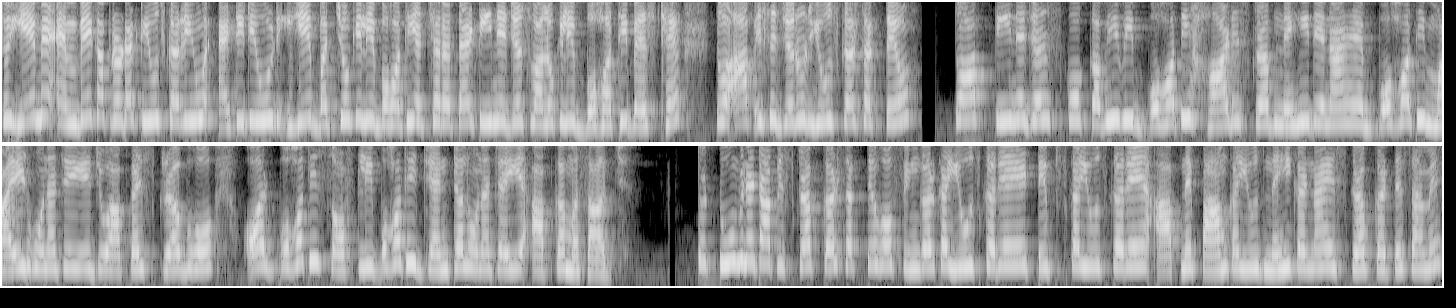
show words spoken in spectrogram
तो ये मैं एमवे का प्रोडक्ट यूज़ कर रही हूँ एटीट्यूड ये बच्चों के लिए बहुत ही अच्छा रहता है टीनेजर्स वालों के लिए बहुत ही बेस्ट है। तो आप इसे ज़रूर यूज़ कर सकते हो। तो आप टीनेजर्स को कभी भी बहुत ही हार्ड स्क्रब नहीं देना है, बहुत ही माइल्ड होना चाहिए जो आपका स्क्रब हो और बहुत ही सॉफ्टली बहुत ही जेंटल होना चाहिए आपका मसाज तो टू मिनट आप स्क्रब कर सकते हो फिंगर का यूज़ करें टिप्स का यूज़ करें, आपने पाम का यूज़ नहीं करना है स्क्रब करते समय।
